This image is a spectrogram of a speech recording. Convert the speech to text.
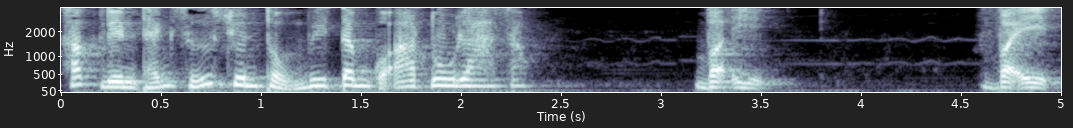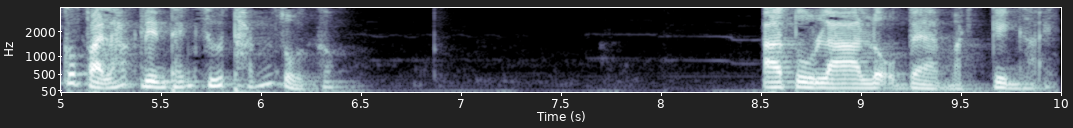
Hắc Liên Thánh Sứ xuyên thủng mi tâm của Atula sao? Vậy... Vậy có phải là Hắc Liên Thánh Sứ thắng rồi không? Atula lộ vẻ mặt kinh hãi.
